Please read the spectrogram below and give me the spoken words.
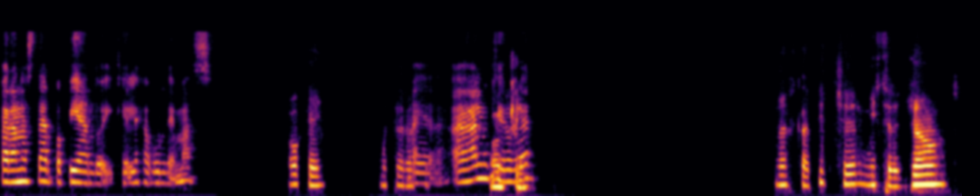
para no estar copiando y que les abunde más. Ok. Muchas gracias. Quiero ver. Nuestra teacher, Mr. Jones.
